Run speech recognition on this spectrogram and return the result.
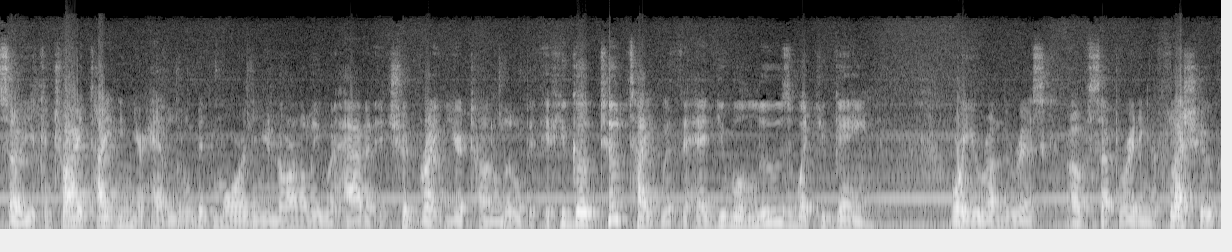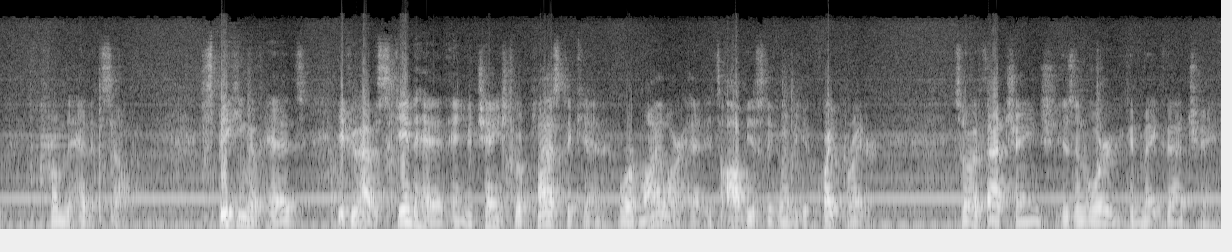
So you can try tightening your head a little bit more than you normally would have it. It should brighten your tone a little bit. If you go too tight with the head, you will lose what you gained, or you run the risk of separating the flesh hoop from the head itself. Speaking of heads, if you have a skin head and you change to a plastic head or a mylar head, it's obviously going to get quite brighter. So if that change is in order, you can make that change.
